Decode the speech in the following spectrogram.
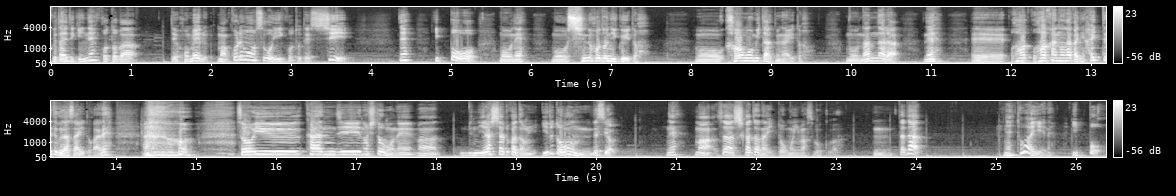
具体的にね、言葉で褒める。まあこれもすごいいいことですし、ね、一方、もうね、もう死ぬほど憎いと。もう顔も見たくないと。もうなんなら、ね、えーおはお墓の中に入っててくださいとかね。あの、そういう感じの人もね、まあ、いらっしゃる方もいると思うんですよ。ね。まあ、それは仕方ないと思います、僕は。うん。ただ、ね、とはいえね、一方、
